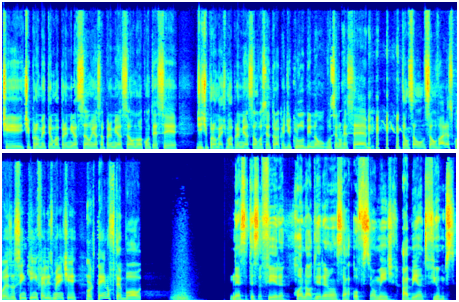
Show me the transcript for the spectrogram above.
te, te prometer uma premiação e essa premiação não acontecer, de te promete uma premiação, você troca de clube não você não recebe. Então são, são várias coisas assim que infelizmente tem no futebol. Nesta terça-feira, Ronaldo irá lançar oficialmente a Beyond Films,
